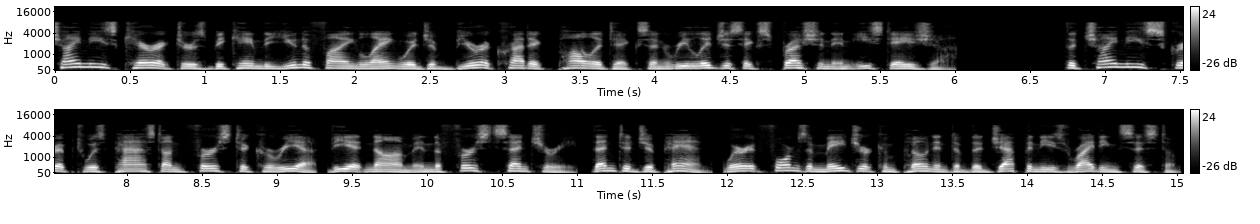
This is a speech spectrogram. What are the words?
Chinese characters became the unifying language of bureaucratic politics and religious expression in East Asia. The Chinese script was passed on first to Korea, Vietnam in the 1st century, then to Japan, where it forms a major component of the Japanese writing system.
